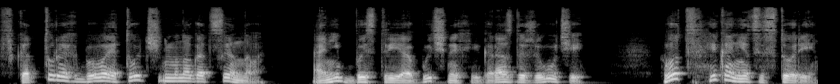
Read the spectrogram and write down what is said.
в которых бывает очень много ценного. Они быстрее обычных и гораздо живучей. Вот и конец истории.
